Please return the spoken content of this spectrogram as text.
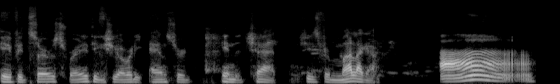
If it serves for anything, she already answered in the chat. She's from Malaga. Ah.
